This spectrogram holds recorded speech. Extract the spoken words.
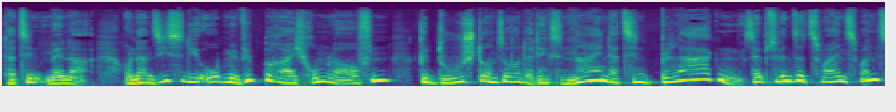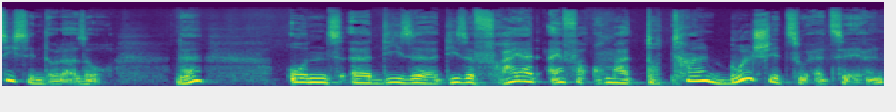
das sind Männer. Und dann siehst du die oben im VIP-Bereich rumlaufen, geduscht und so, da denkst du, nein, das sind Blagen, selbst wenn sie 22 sind oder so. Ne? Und äh, diese, diese Freiheit, einfach auch mal totalen Bullshit zu erzählen,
